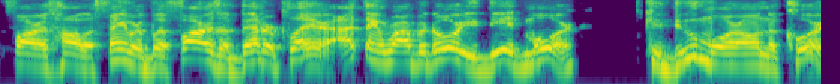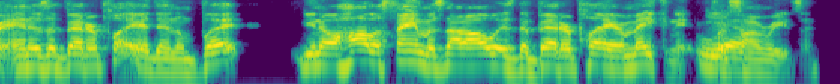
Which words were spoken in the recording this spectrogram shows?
as far as Hall of Famer. But far as a better player, I think Robert Horry did more, could do more on the court, and is a better player than him. But you know, Hall of Fame is not always the better player making it for yeah. some reason.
